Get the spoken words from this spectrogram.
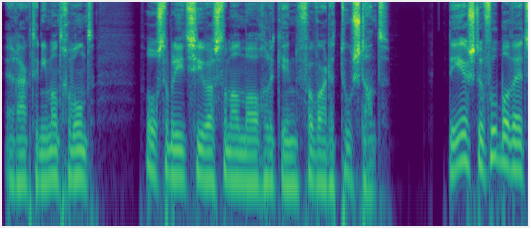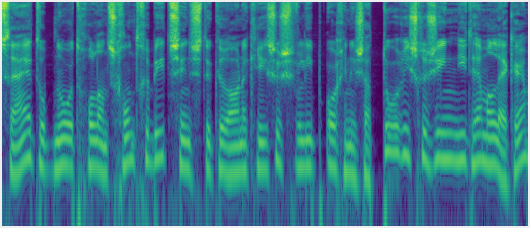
Er raakte niemand gewond. Volgens de politie was de man mogelijk in verwarde toestand. De eerste voetbalwedstrijd op Noord-Hollands grondgebied sinds de coronacrisis verliep organisatorisch gezien niet helemaal lekker.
